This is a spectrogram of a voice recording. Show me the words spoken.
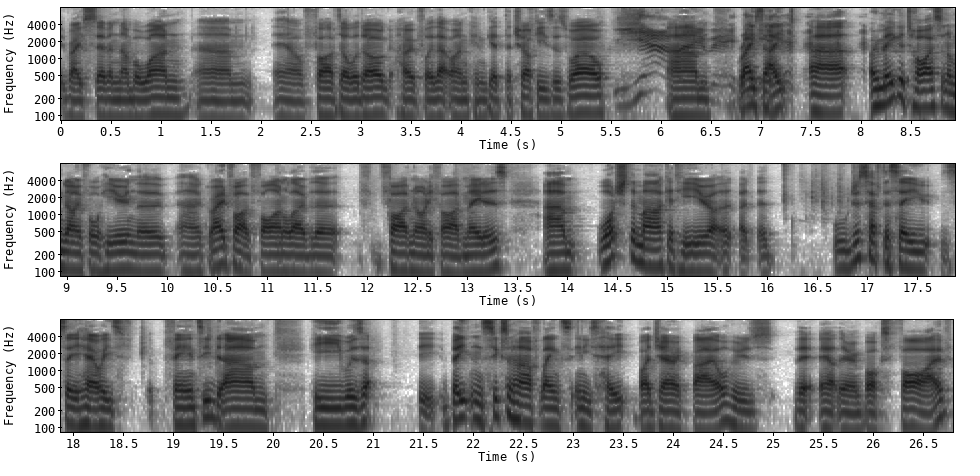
race seven, number one. Um, our five dollar dog. Hopefully that one can get the chockies as well. Yeah, Um, baby. race eight, uh, Omega Tyson. I'm going for here in the uh, grade five final over the 595 meters. Um, watch the market here. Uh, uh, uh, we'll just have to see see how he's fancied. Um, he was beaten six and a half lengths in his heat by Jarek Bale, who's the, out there in box five.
